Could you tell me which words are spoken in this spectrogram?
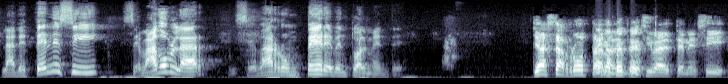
La de Tennessee se va a doblar y se va a romper eventualmente. Ya está rota la defensiva de Tennessee.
